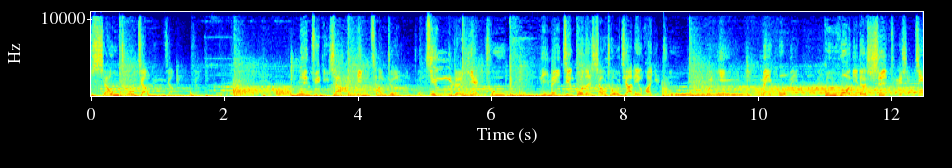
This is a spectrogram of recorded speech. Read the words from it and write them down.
小丑降临，面具底下隐藏着惊人演出，你没见过的小丑嘉年华演出，诡异、魅惑、蛊惑你的视觉神经，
